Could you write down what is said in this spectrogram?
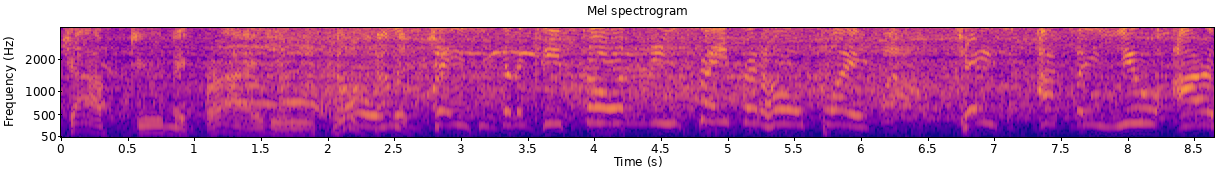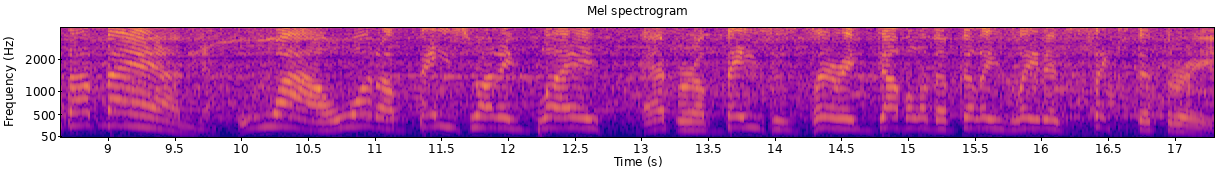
chopped to McBride, who throws it. Chase is going to keep going, and he's safe at home plate. Wow. Chase Utley, you are the man. Wow, what a base running play after a bases clearing double, and the Phillies lead it six to three.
